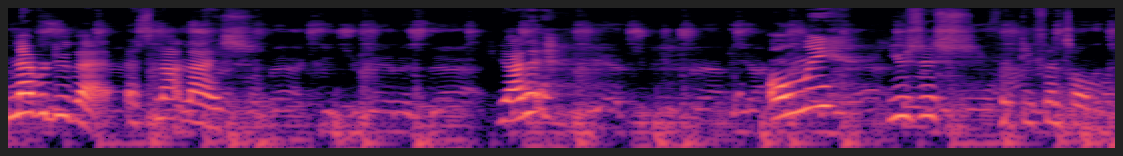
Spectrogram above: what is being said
Never do that. That's not nice. You got it? Only use this for defense only.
